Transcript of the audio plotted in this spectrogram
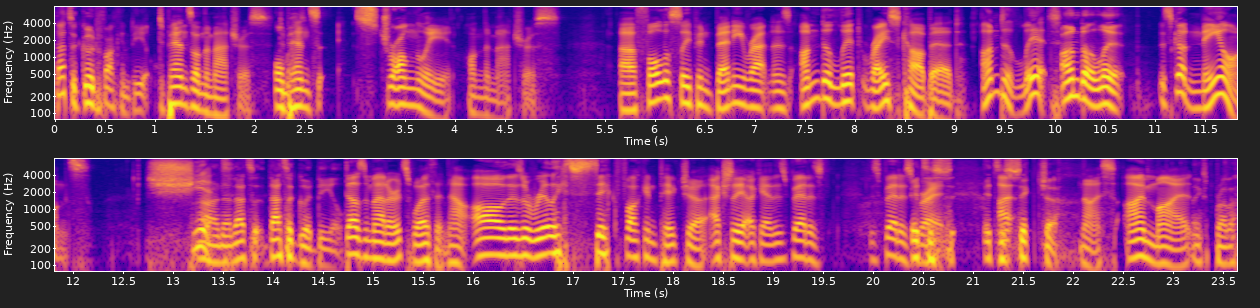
that's a good fucking deal. Depends on the mattress. Almost. Depends strongly on the mattress. Uh, fall asleep in Benny Ratner's underlit race car bed. Underlit. Underlit. it's got neons. Shit. No, no, that's a, that's a good deal. Doesn't matter. It's worth it. Now, oh, there's a really sick fucking picture. Actually, okay, this bed is this bed is It's a great. s- it's a I- sicture. nice. I might Thanks, brother.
